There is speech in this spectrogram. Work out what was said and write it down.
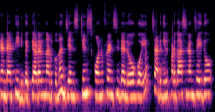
രണ്ടായിരത്തി ഇരുപത്തിയാറിൽ നടക്കുന്ന ജെൻസ്റ്റിൻസ് കോൺഫറൻസിന്റെ ലോഗോയും ചടങ്ങിൽ പ്രകാശനം ചെയ്തു.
